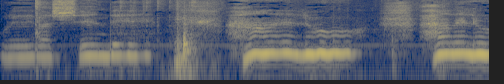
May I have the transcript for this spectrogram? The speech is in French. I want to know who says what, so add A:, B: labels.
A: Hallelujah. Hallelujah.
